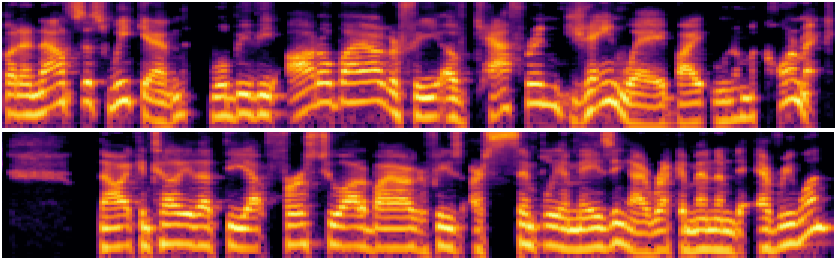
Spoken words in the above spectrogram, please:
But announced this weekend will be the autobiography of Kathryn Janeway by Una McCormack. Now, I can tell you that the uh, first two autobiographies are simply amazing. I recommend them to everyone,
